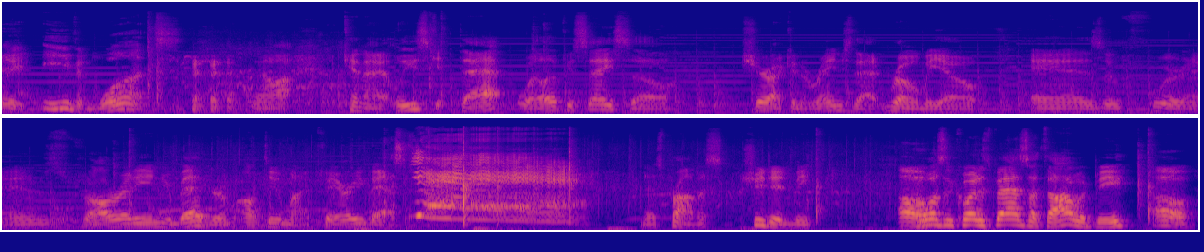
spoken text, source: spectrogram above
laid even once. Now, can I at least get that? Well, if you say so. Sure, I can arrange that, Romeo. As if we're as already in your bedroom, I'll do my very best. Yeah! As promised, she did me. Oh. It wasn't quite as bad as I thought it would be. oh,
